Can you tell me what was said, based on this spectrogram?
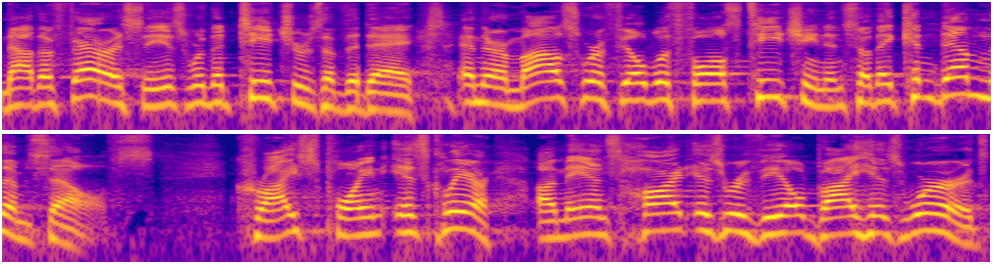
Now, the Pharisees were the teachers of the day, and their mouths were filled with false teaching, and so they condemned themselves. Christ's point is clear. A man's heart is revealed by his words.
